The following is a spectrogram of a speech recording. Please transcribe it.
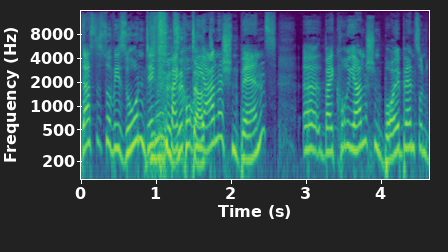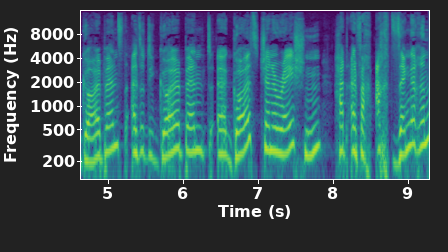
Das ist sowieso ein Ding bei koreanischen Bands, äh, bei koreanischen Boybands und Girlbands. Also die Girlband äh, Girls Generation hat einfach acht Sängerinnen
